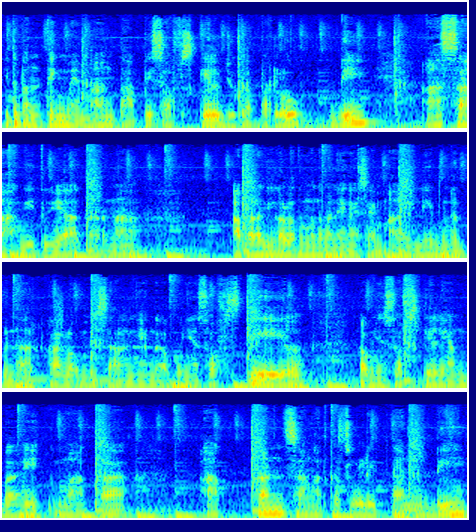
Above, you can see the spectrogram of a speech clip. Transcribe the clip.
itu penting memang tapi soft skill juga perlu diasah gitu ya. Karena apalagi kalau teman-teman yang SMA ini benar-benar kalau misalnya nggak punya soft skill nggak punya soft skill yang baik maka akan sangat kesulitan di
